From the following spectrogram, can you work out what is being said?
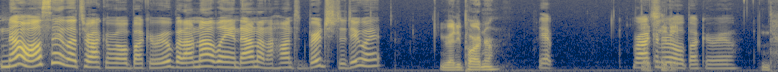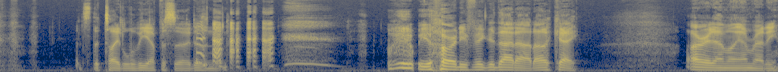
no, I'll say let's rock and roll, Buckaroo, but I'm not laying down on a haunted bridge to do it. You ready, partner? Yep. Rock Let's and hit it. roll, Buckaroo. That's the title of the episode, isn't it? we already figured that out. Okay. All right, Emily, I'm ready.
